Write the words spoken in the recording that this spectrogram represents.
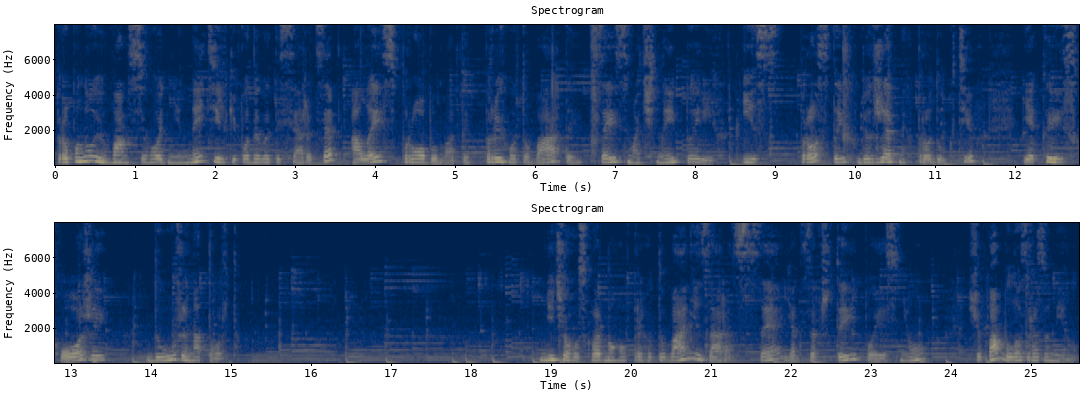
Пропоную вам сьогодні не тільки подивитися рецепт, але й спробувати приготувати цей смачний пиріг із простих бюджетних продуктів, який схожий дуже на торт. Нічого складного в приготуванні зараз все, як завжди, поясню, щоб вам було зрозуміло.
